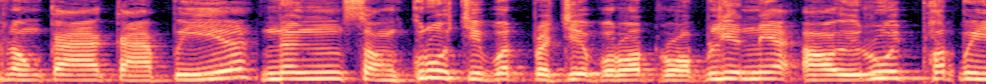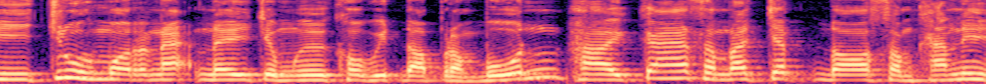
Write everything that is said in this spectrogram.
ក្នុងការការពារនិងសង្គ្រោះជីវិតប្រជាពលរដ្ឋរាប់លាននាក់ឲ្យរួចផុតពីគ្រោះមរណៈនៃជំងឺ Covid-19 ហើយការសម្រេចចិត្តដ៏សំខាន់នេះ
